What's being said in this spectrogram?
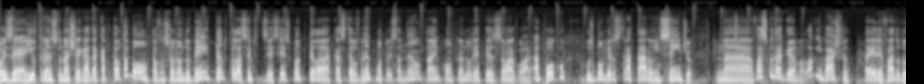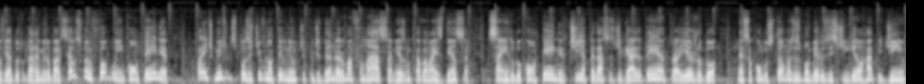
Pois é, e o trânsito na chegada à capital tá bom, tá funcionando bem, tanto pela 116 quanto pela Castelo Branco. O motorista não está encontrando retenção agora. Há pouco, os bombeiros trataram incêndio na Vasco da Gama, logo embaixo da elevada do viaduto da Ramiro Barcelos. Foi um fogo em container. Aparentemente, o dispositivo não teve nenhum tipo de dano, era uma fumaça mesmo que estava mais densa saindo do container, tinha pedaços de galho dentro, aí ajudou nessa combustão, mas os bombeiros extinguiram rapidinho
